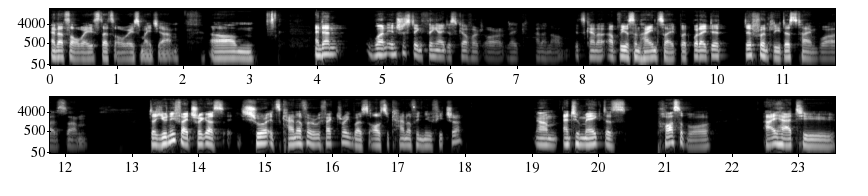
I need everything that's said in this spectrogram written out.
and that's always that's always my jam. Um, and then one interesting thing I discovered, or like I don't know, it's kind of obvious in hindsight, but what I did differently this time was um, the unified triggers. Sure, it's kind of a refactoring, but it's also kind of a new feature. Um, and to make this possible, I had to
